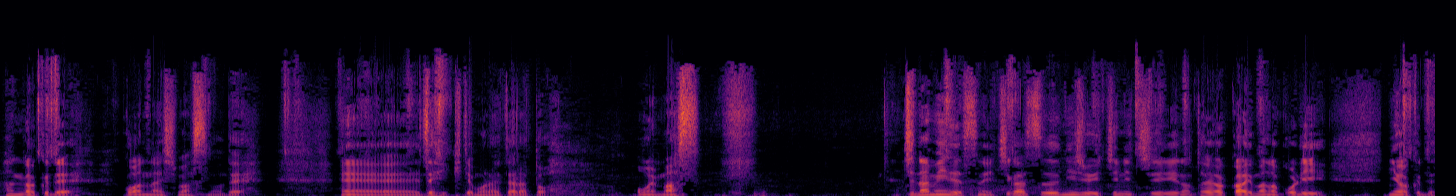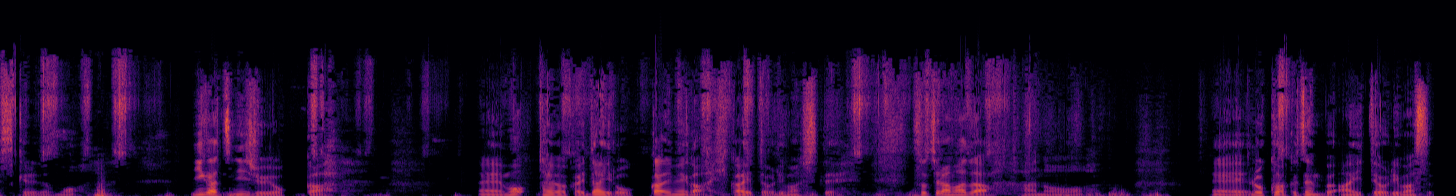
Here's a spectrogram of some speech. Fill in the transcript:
半額でご案内しますので、えーぜひ来てもらえたらと思います。ちなみにですね、1月21日の対話会、今残り2枠ですけれども、2月24日、えーも対話会第6回目が控えておりまして、そちらまだ、あのえー6枠全部空いております。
